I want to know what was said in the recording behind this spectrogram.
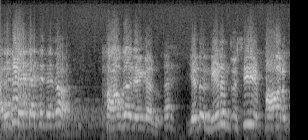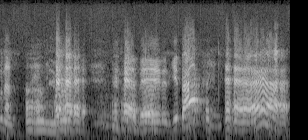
అరే పావు కాదు ఏం కాదు. ఏదో నీడని చూసి పావు అనుకున్నాను. Geetha.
